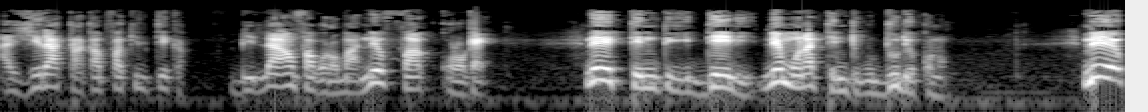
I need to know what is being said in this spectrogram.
a jira k'a ka bilahi an fakɔrɔba ne fa ne ye tentigi den de ne mɔna tentigiw du de ne ye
